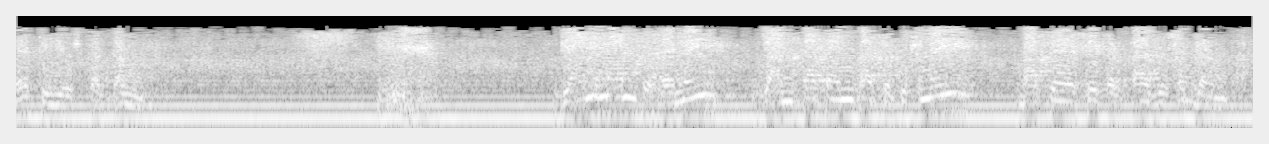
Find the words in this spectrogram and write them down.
है तो ये उसका दम है। ज्ञानमान तो है नहीं, जानता जानता तो कुछ नहीं, बातें ऐसे करता है जो सब जानता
